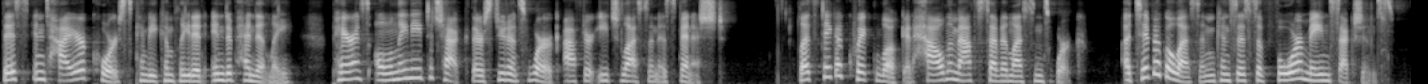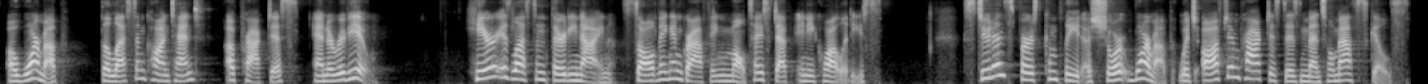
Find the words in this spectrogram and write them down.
This entire course can be completed independently. Parents only need to check their students' work after each lesson is finished. Let's take a quick look at how the Math 7 lessons work. A typical lesson consists of four main sections a warm up, the lesson content, a practice, and a review. Here is lesson 39, solving and graphing multi-step inequalities. Students first complete a short warm-up, which often practices mental math skills.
